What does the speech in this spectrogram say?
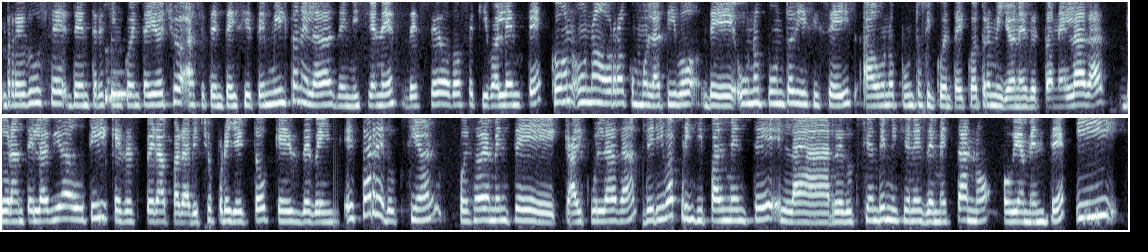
reduce de entre 58 a 77 mil toneladas de emisiones de CO2 equivalente con un ahorro acumulativo de 1.16 a 1.54 millones de toneladas durante la vida útil que se espera para dicho proyecto que es de 20. Esta reducción, pues obviamente calculada, deriva principalmente la reducción de emisiones de metano, obviamente y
